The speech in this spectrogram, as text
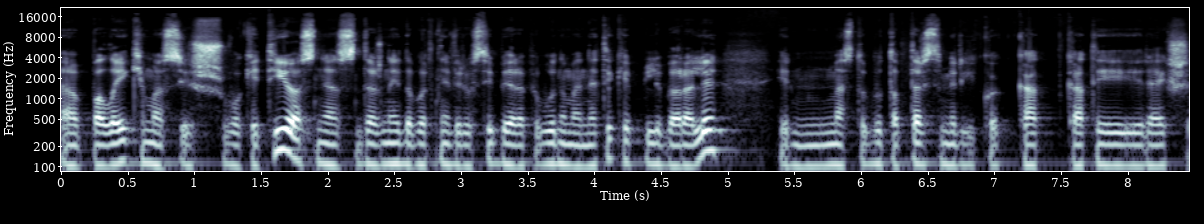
E, palaikymas iš Vokietijos, nes dažnai dabartinė vyriausybė yra apibūdama ne tik kaip liberali ir mes turbūt aptarsim irgi, ką, ką tai reikš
